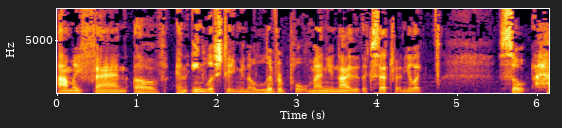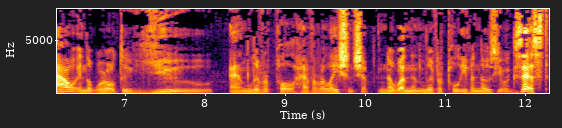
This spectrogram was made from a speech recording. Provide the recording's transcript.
I'm a fan of an English team, you know, Liverpool, Man United, etc. And you're like, so how in the world do you and Liverpool have a relationship? No one in Liverpool even knows you exist.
